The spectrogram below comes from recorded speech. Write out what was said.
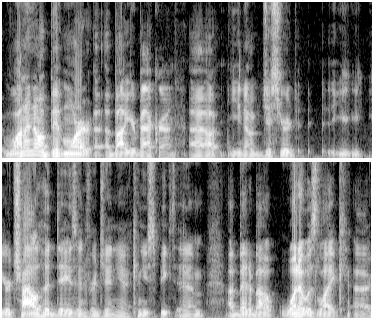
want to know a bit more about your background. Uh, you know, just your your childhood days in Virginia. Can you speak to him a bit about what it was like uh,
